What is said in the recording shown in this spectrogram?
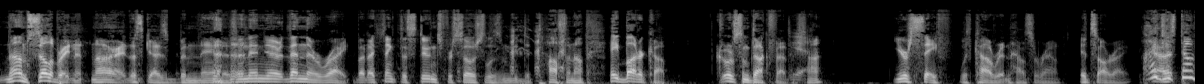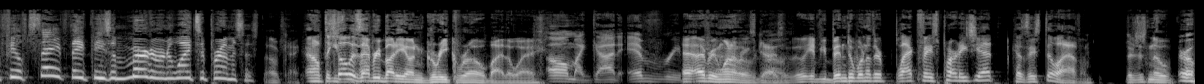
Now I'm celebrating it. All right, this guy's bananas, and then you're, then they're right. But I think the students for socialism need to toughen up. Hey, Buttercup, grow some duck feathers, huh? You're safe with Kyle Rittenhouse around. It's all right. I just don't feel safe. They, he's a murderer and a white supremacist. Okay. I don't think so he's- is everybody on Greek Row, by the way. Oh my God! Every Every one of those guys. Have you been to one of their blackface parties yet? Because they still have them. There's just no. They're a no-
